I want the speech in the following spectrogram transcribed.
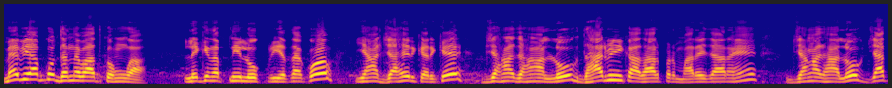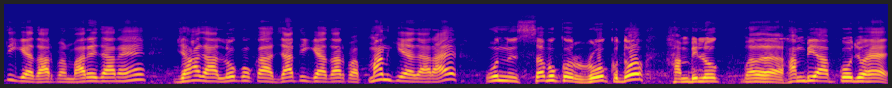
मैं भी आपको धन्यवाद कहूँगा। लेकिन अपनी लोकप्रियता को यहाँ ज़ाहिर करके जहाँ जहाँ लोग धार्मिक आधार पर मारे जा रहे हैं जहाँ जहाँ लोग जाति के आधार पर मारे जा रहे हैं जहाँ जहाँ लोगों का जाति के आधार पर अपमान किया जा रहा है उन सबको रोक दो। हम भी लोग हम भी आपको जो है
